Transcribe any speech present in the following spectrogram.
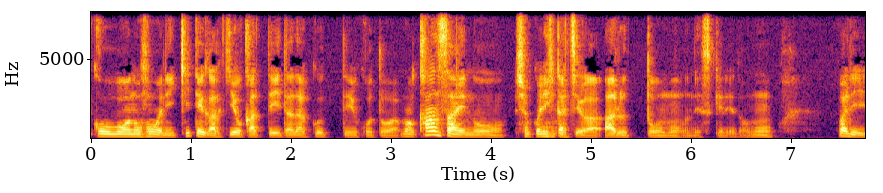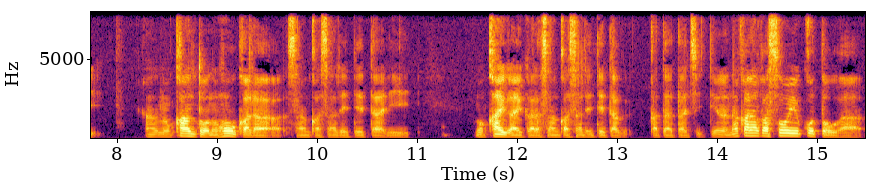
工房の方に来て楽器を買っていただくっていうことは、まあ、関西の職人たちはあると思うんですけれどもやっぱりあの関東の方から参加されてたり、まあ、海外から参加されてた方たちっていうのはなかなかそういうことが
